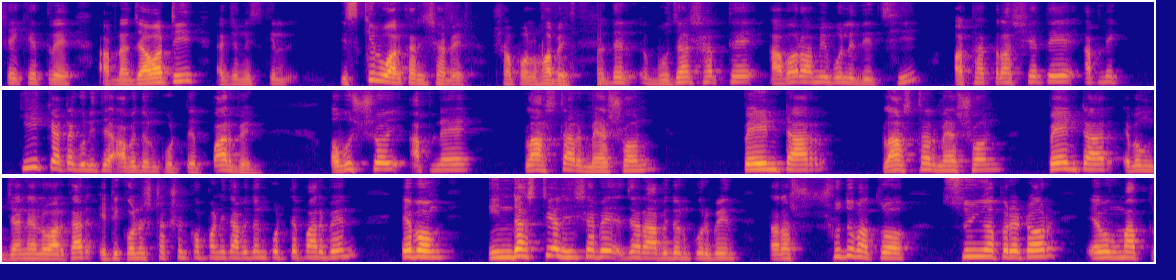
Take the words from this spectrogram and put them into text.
সেই ক্ষেত্রে আপনার যাওয়াটি একজন স্কিল স্কিল ওয়ার্কার হিসাবে সফল হবে। আপনাদের বোঝার স্বার্থে আবারও আমি বলে দিচ্ছি, অর্থাৎ রাশিয়াতে আপনি কি ক্যাটাগরিতে আবেদন করতে পারবেন? অবশ্যই আপনি plaster mason painter plaster mason painter এবং জেনারেল ওয়ার্কার এটি কনস্ট্রাকশন কোম্পানিতে আবেদন করতে পারবেন এবং ইন্ডাস্ট্রিয়াল হিসাবে যারা আবেদন করবেন তারা শুধুমাত্র সুইং অপারেটর এবং মাত্র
